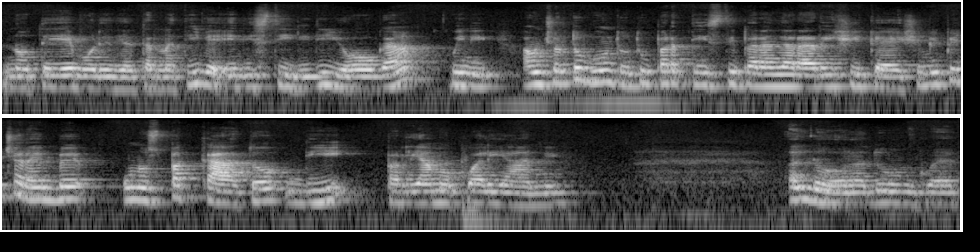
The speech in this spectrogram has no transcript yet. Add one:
notevole di alternative e di stili di yoga, quindi a un certo punto tu partisti per andare a Rishikesh, mi piacerebbe uno spaccato di, parliamo quali anni? Allora, dunque,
